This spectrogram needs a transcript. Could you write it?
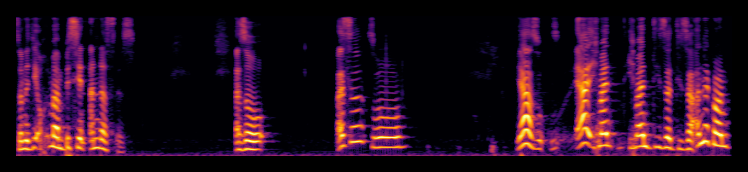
sondern die auch immer ein bisschen anders ist. Also, weißt du, so. Ja, so, so ja, ich meine, ich meine, dieser, dieser Underground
